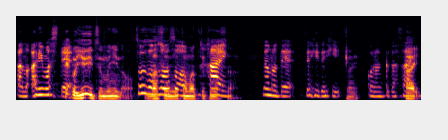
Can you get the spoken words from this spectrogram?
あのありまして。結構唯一無二のそうそう場そうそう所に泊まってきました。なのでぜひぜひはい。ご覧ください、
